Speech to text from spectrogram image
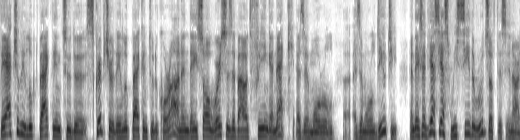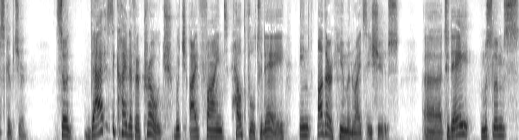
they actually looked back into the scripture. They looked back into the Quran and they saw verses about freeing a neck as a moral, uh, as a moral duty. And they said, yes, yes, we see the roots of this in our scripture. So that is the kind of approach which I find helpful today in other human rights issues. Uh, today, Muslims,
